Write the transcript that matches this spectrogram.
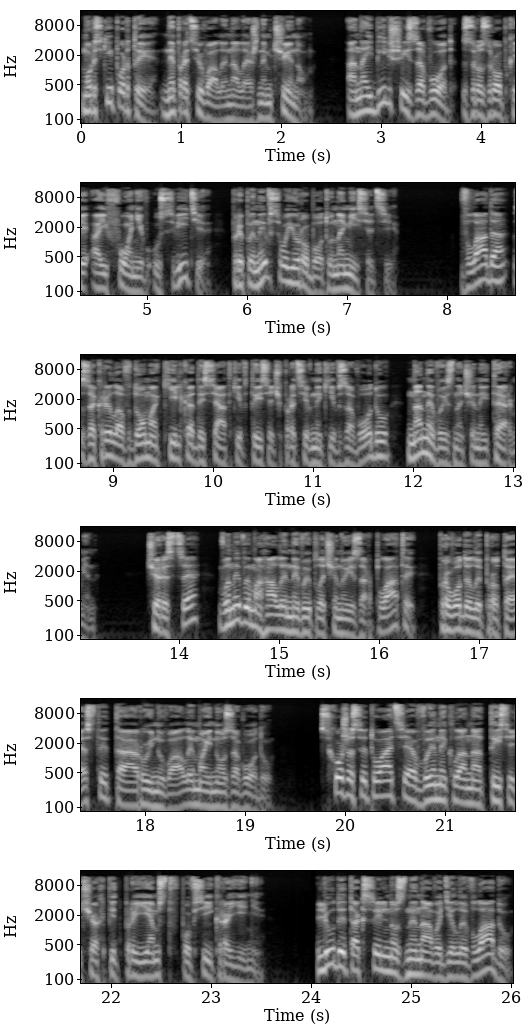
Морські порти не працювали належним чином. А найбільший завод з розробки айфонів у світі припинив свою роботу на місяці. Влада закрила вдома кілька десятків тисяч працівників заводу на невизначений термін. Через це вони вимагали невиплаченої зарплати, проводили протести та руйнували майно заводу. Схожа ситуація виникла на тисячах підприємств по всій країні. Люди так сильно зненавиділи владу,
